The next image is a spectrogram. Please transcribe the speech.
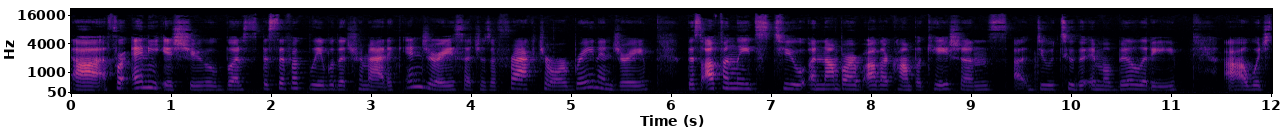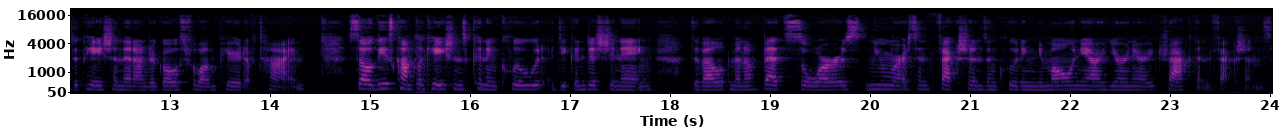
uh, for any issue, but specifically with a traumatic injury such as a fracture or brain injury, this often leads to a number of other complications uh, due to the immobility uh, which the patient then undergoes for a long period of time. So these complications can include deconditioning, development of bed sores, numerous infections, including pneumonia, urinary tract infections.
